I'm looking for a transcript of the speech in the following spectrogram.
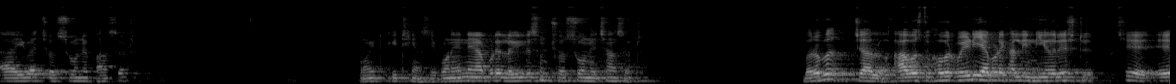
આ આવ્યા છસો ને પાસઠ પોઈન્ટ ઇઠ્યાસી. પણ એને આપણે લઈ લઈશું છસો ને છાસઠ. બરાબર? ચાલો, આ વસ્તુ ખબર પડી, આપણે ખાલી નિયરેસ્ટ છે એ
